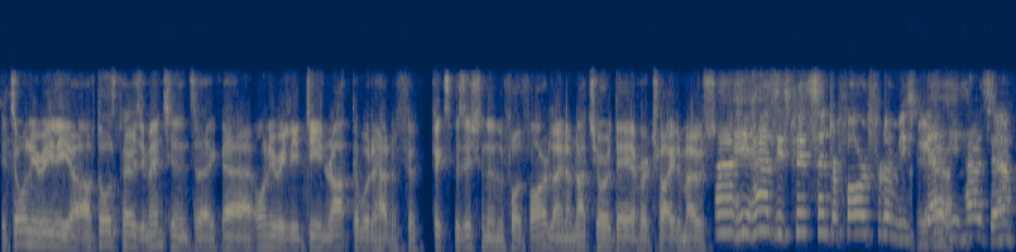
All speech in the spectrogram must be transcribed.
It's only really uh, of those players you mentioned. It's like uh, only really Dean Rock that would have had a f- fixed position in the full forward line. I'm not sure they ever tried him out. Uh, he has. He's played centre forward for them. He's, yeah. Yeah. he has. Yeah.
